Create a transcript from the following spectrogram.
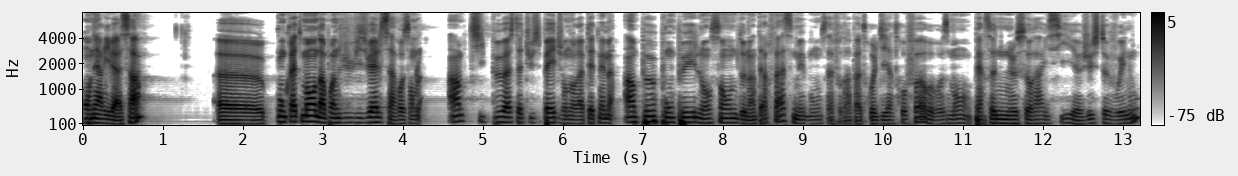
on est arrivé à ça. Euh, concrètement, d'un point de vue visuel, ça ressemble un petit peu à Status Page. On aurait peut-être même un peu pompé l'ensemble de l'interface, mais bon, ça faudra pas trop le dire trop fort. Heureusement, personne ne le saura ici, euh, juste vous et nous.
